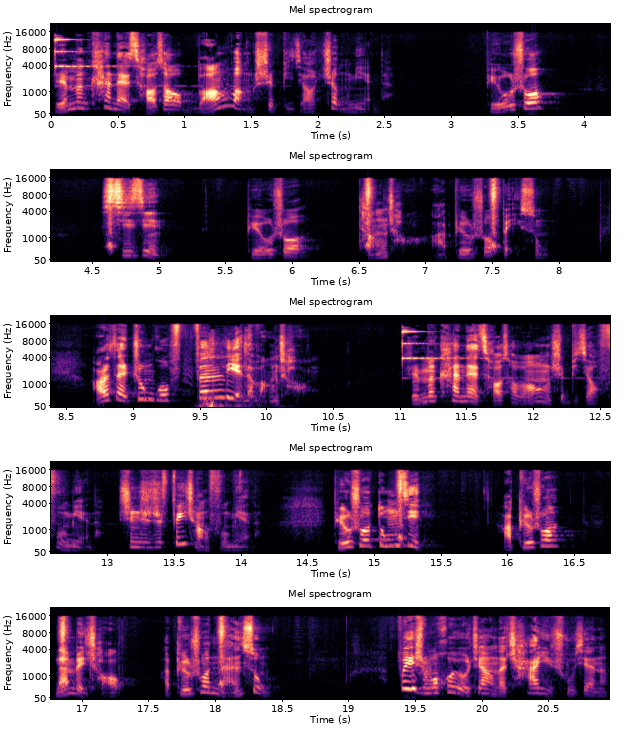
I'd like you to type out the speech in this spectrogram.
人们看待曹操往往是比较正面的，比如说西晋，比如说唐朝啊，比如说北宋；而在中国分裂的王朝，人们看待曹操往往是比较负面的，甚至是非常负面的，比如说东晋啊，比如说南北朝啊，比如说南宋。为什么会有这样的差异出现呢？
